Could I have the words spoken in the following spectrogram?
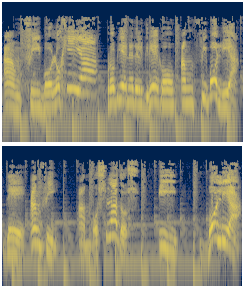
anfibología proviene del griego anfibolia, de anfi, ambos lados, y bolia,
